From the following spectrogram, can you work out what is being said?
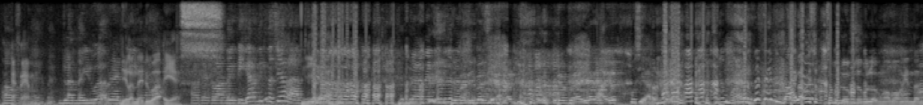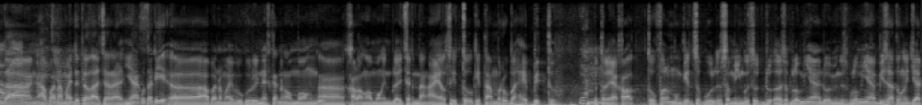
Oh, FM. baik. Di lantai dua berarti. Di lantai ya? dua, yes. Oke, ke lantai tiga nanti kita siaran. Iya. Kita Tiba-tiba siaran. Udah bayar ya, ayo. Kok siaran? Eh, tapi se- sebelum sebelum ngomongin tentang apa namanya detail acaranya, aku tadi eh, apa namanya Bu Guru Ines kan ngomong eh, kalau ngomongin belajar tentang IELTS itu kita merubah habit tuh. Ya. Betul ya. Kalau TOEFL mungkin sebul- seminggu eh, sebelumnya, dua minggu sebelumnya bisa tuh ngejar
